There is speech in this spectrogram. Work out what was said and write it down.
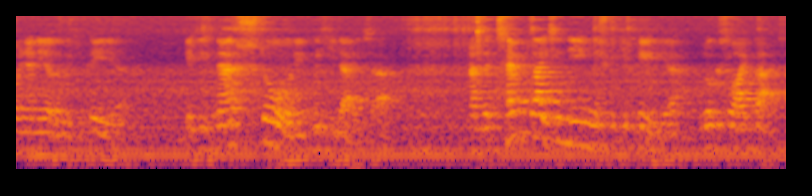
or in any other Wikipedia. It is now stored in Wikidata, and the template in the English Wikipedia looks like that.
